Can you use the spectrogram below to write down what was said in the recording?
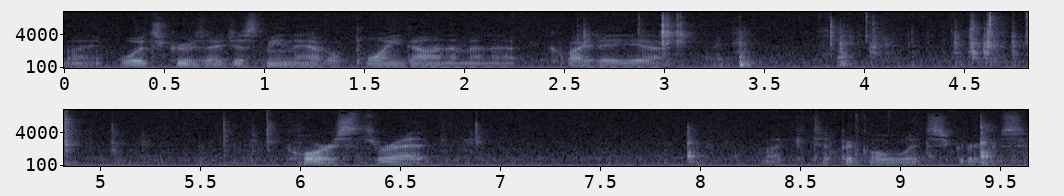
By wood screws, I just mean they have a point on them and a, quite a uh, coarse thread, like typical wood screws.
